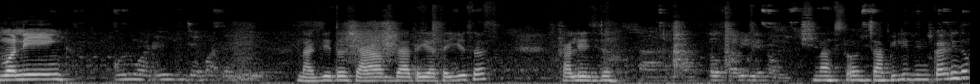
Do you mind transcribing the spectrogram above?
મોર્નિંગ ગુડ મોર્નિંગ જય માતાજી નાજી તો શાળા જા તૈયાર થઈ ગયો સર ખાલી જ નાસ્તો ચા પી લીધી? કરી લીધો?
